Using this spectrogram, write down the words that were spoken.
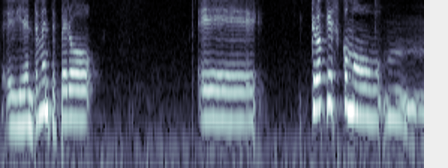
evidentemente, pero eh, creo que es como... mm,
